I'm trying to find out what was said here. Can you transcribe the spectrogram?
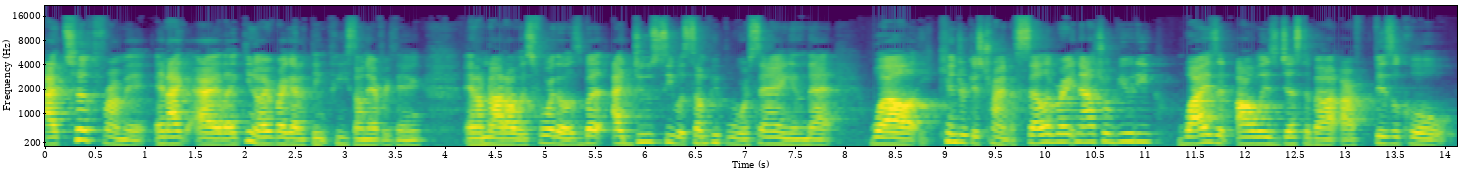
I took from it, and I, I like, you know, everybody got a think piece on everything, and I'm not always for those, but I do see what some people were saying in that while Kendrick is trying to celebrate natural beauty, why is it always just about our physical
